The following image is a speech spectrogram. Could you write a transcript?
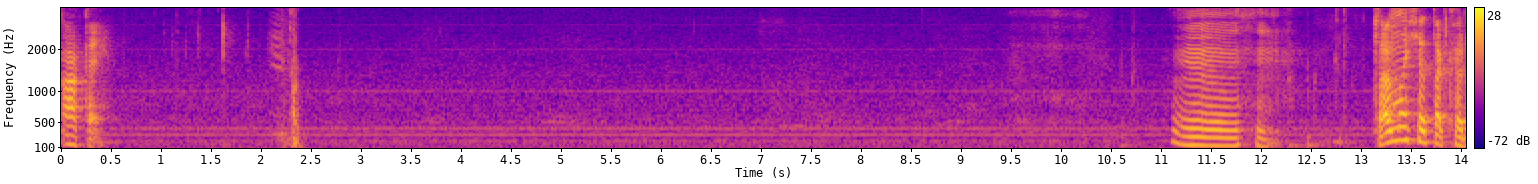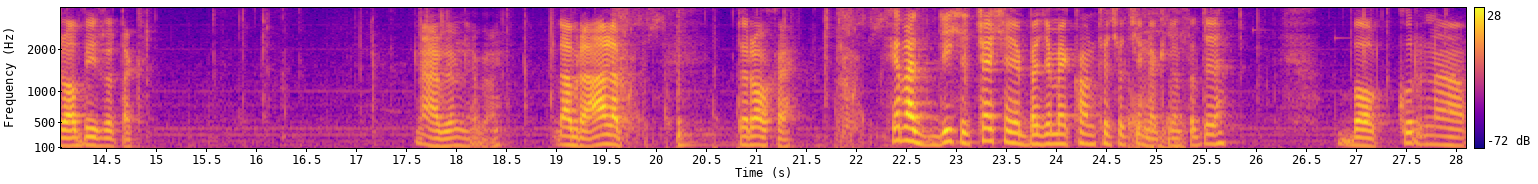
Okej. Mhm. Czemu się tak robi, że tak... Nie wiem, nie wiem. Dobra, ale trochę. Chyba dzisiaj wcześniej będziemy kończyć odcinek niestety. Bo kurna...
